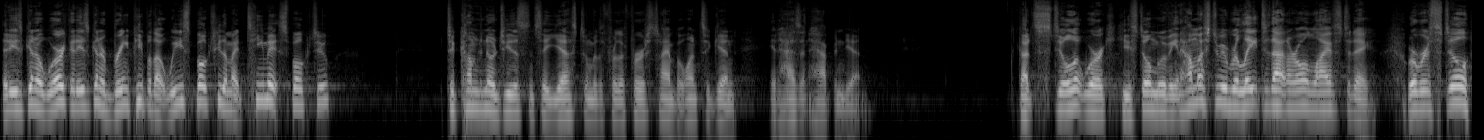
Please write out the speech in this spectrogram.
that He's going to work, that He's going to bring people that we spoke to, that my teammates spoke to, to come to know Jesus and say yes to Him for the first time. But once again, it hasn't happened yet. God's still at work, He's still moving. And how much do we relate to that in our own lives today? Where we're still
